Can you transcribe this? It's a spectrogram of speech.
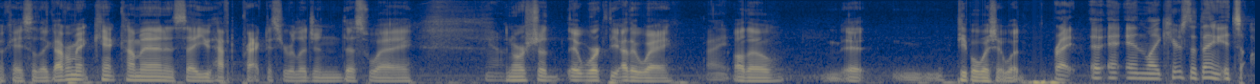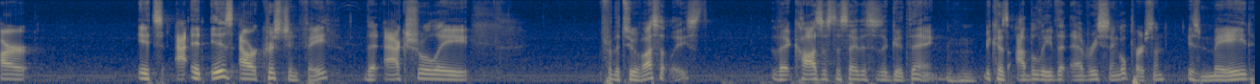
Okay, so the government can't come in and say you have to practice your religion this way, yeah, nor should it work the other way. right. Although it people wish it would. Right, and, and like here's the thing: it's our, it's it is our Christian faith that actually, for the two of us at least, that cause us to say this is a good thing, Mhm. because I believe that every single person is made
